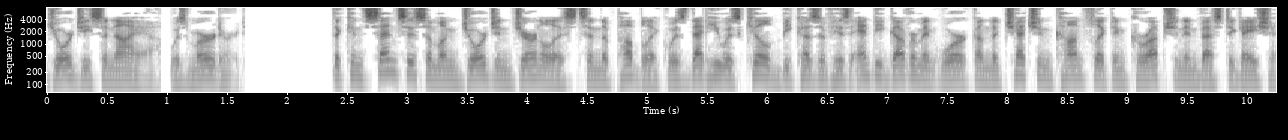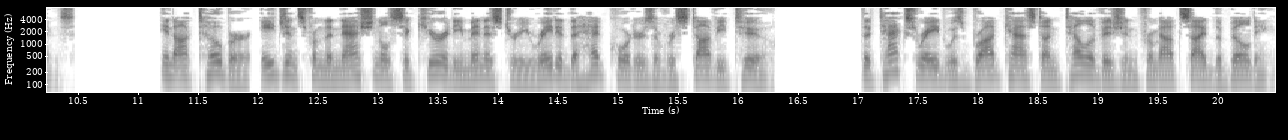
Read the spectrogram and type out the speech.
Georgi Sanaia, was murdered. The consensus among Georgian journalists and the public was that he was killed because of his anti-government work on the Chechen conflict and corruption investigations. In October, agents from the National Security Ministry raided the headquarters of Rustavi 2. The tax raid was broadcast on television from outside the building.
